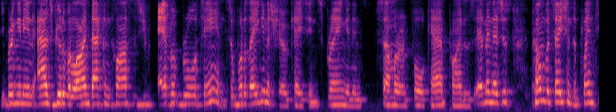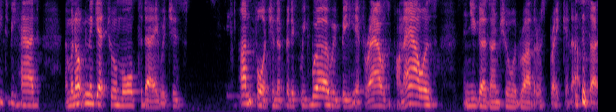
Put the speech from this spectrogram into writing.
you're bringing in as good of a linebacking class as you've ever brought in. So what are they going to showcase in spring and in summer and fall camp prior to this? I mean, there's just conversations are plenty to be had, and we're not going to get to them all today, which is unfortunate. But if we were, we'd be here for hours upon hours, and you guys, I'm sure, would rather us break it up. So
